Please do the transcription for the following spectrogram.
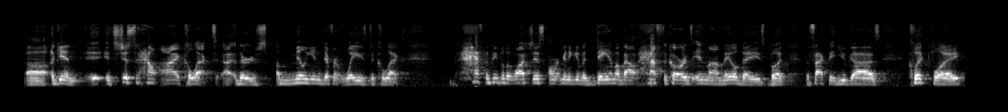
Uh, again, it's just how I collect. There's a million different ways to collect half the people that watch this aren't going to give a damn about half the cards in my mail days but the fact that you guys click play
